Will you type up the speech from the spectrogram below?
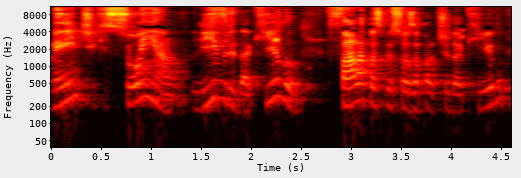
mente que sonha livre daquilo, fala com as pessoas a partir daquilo,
